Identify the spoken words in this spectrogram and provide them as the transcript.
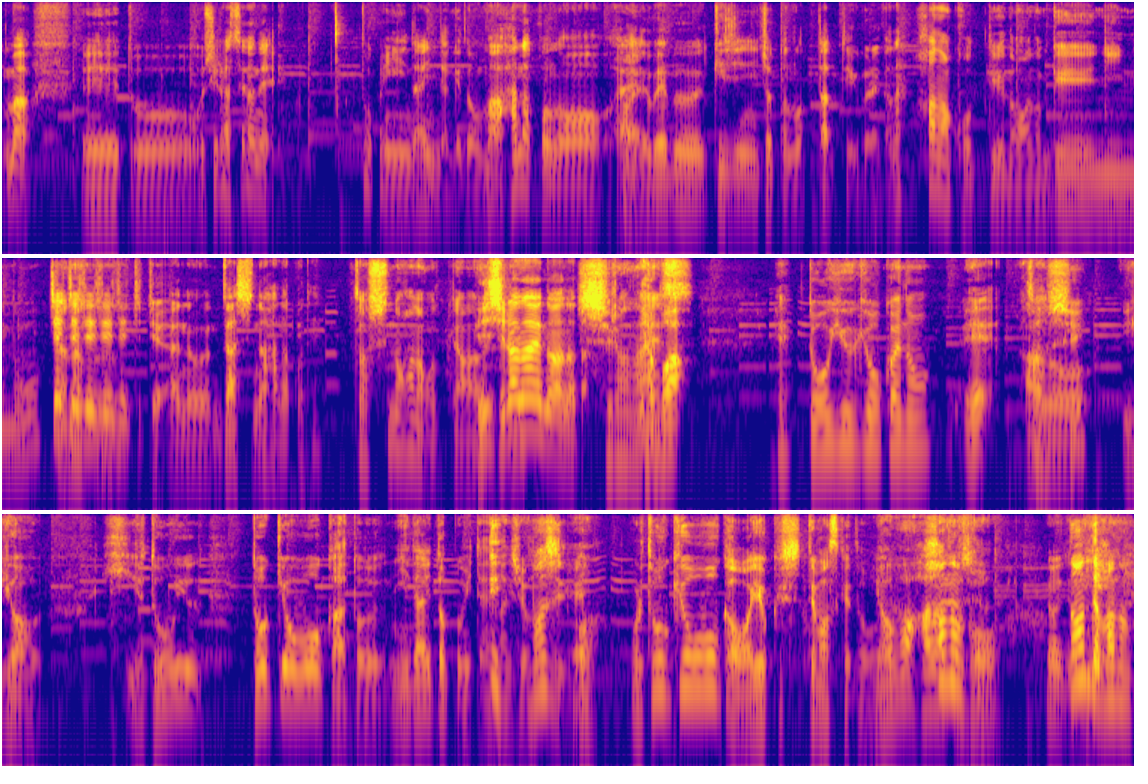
まあえっ、とお知らせはね特にないんだけどまあ花子の、えーはい。ウェブ記事にちょっと載ったっていうぐらいかな。花子っていうのはあの芸人の？違う違う違う違う違う。あの雑誌の花子で雑誌の花子ってあのえ知らないの？あなた。知らないやば。えどういう業界の？えあの雑誌？いやいやどういう東京ウォーカーと二大トップみたいなえ感じよマジ？でうん俺東京ウォーカーはよく知ってますけど。やば花子。なんで花子？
